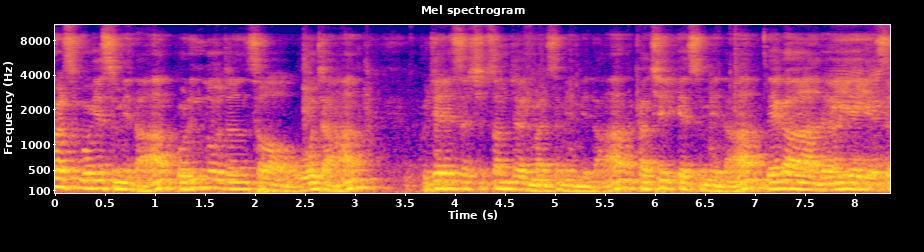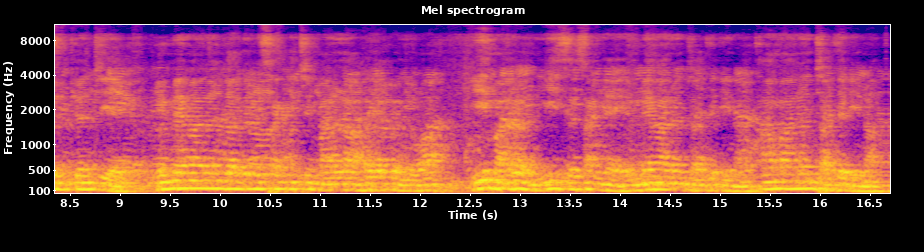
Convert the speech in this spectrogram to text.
말씀 보겠습니다. 고린도전서 5장 9절에서 13절 말씀입니다. 같이 읽겠습니다. 내가 너희에게 쓴 편지에 음행하는 자들을 사귀지 말라 하였거니와 이 말은 이 세상에 음행하는 자들이나 탐하는 자들이나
